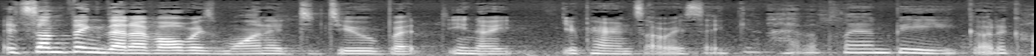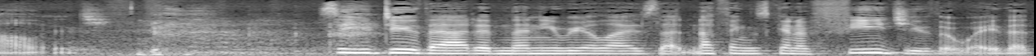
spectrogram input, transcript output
It's something that I've always wanted to do, but you know, your parents always say, I "Have a plan B, go to college." so you do that, and then you realize that nothing's going to feed you the way that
